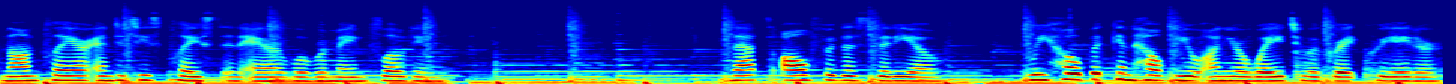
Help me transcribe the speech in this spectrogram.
non-player entities placed in air will remain floating. That's all for this video. We hope it can help you on your way to a great creator.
